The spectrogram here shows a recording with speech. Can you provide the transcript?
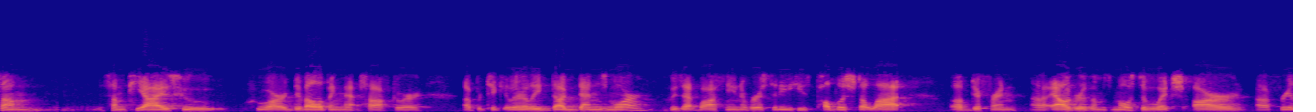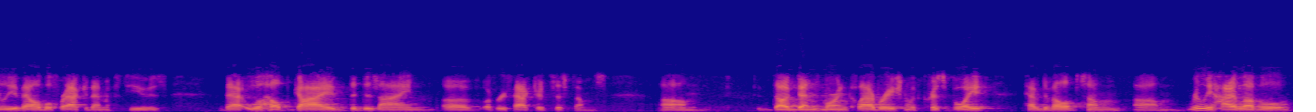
some some PIs who who are developing that software, uh, particularly Doug Densmore, who's at Boston University. He's published a lot of different uh, algorithms, most of which are uh, freely available for academics to use, that will help guide the design of, of refactored systems. Um, Doug Densmore, in collaboration with Chris Voigt, have developed some um, really high level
